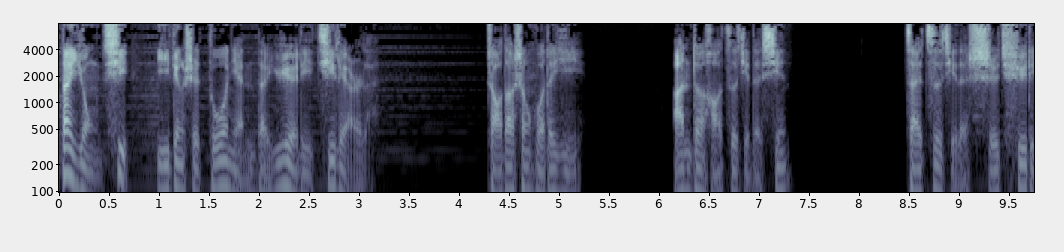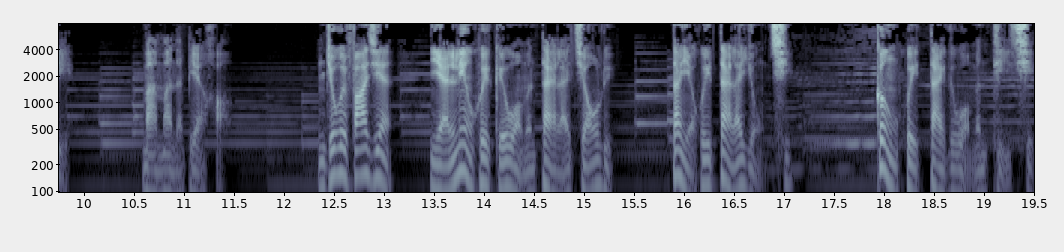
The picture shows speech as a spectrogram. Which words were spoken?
但勇气一定是多年的阅历积累而来。找到生活的意义，安顿好自己的心，在自己的时区里，慢慢的变好，你就会发现，年龄会给我们带来焦虑，但也会带来勇气，更会带给我们底气。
